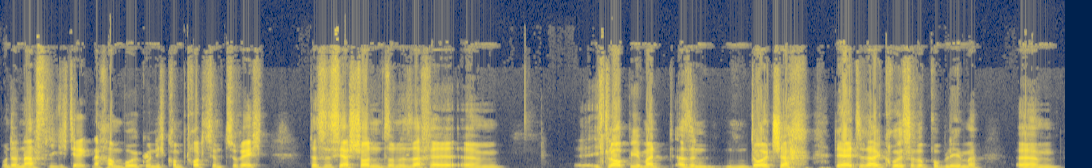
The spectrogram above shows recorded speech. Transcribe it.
und danach fliege ich direkt nach Hamburg und ich komme trotzdem zurecht. Das ist ja schon so eine Sache, ähm, ich glaube, jemand, also ein Deutscher, der hätte da größere Probleme. Ähm,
